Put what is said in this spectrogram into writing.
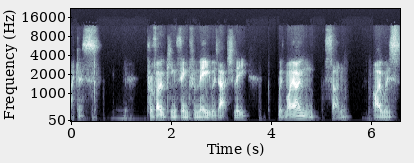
I guess, provoking thing for me was actually with my own son. I was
